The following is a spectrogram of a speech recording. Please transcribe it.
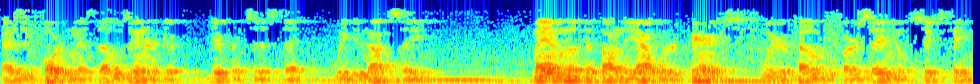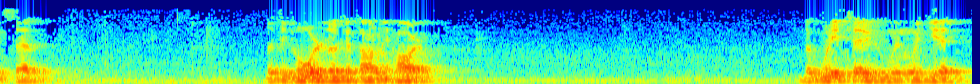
as important as those inner differences that we do not see. Man looketh on the outward appearance, we are told in 1 Samuel 16 7. But the Lord looketh on the heart. But we too, when we get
